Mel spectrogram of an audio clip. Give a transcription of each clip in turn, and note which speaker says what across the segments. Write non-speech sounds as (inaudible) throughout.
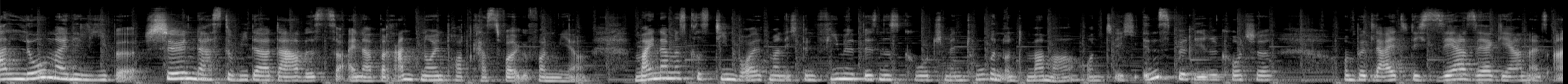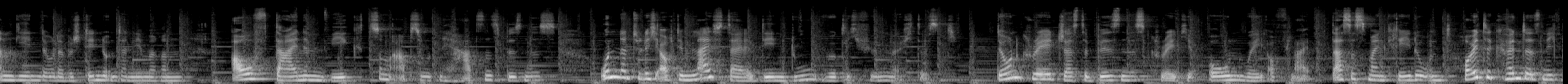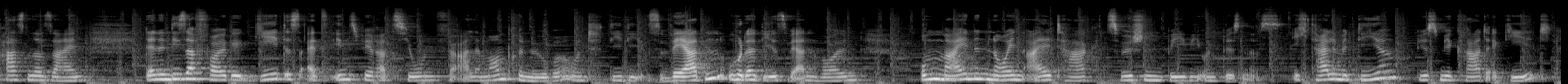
Speaker 1: Hallo meine Liebe, schön, dass du wieder da bist zu einer brandneuen Podcast-Folge von mir. Mein Name ist Christine Woltmann, ich bin Female Business Coach, Mentorin und Mama und ich inspiriere, coache und begleite dich sehr, sehr gern als angehende oder bestehende Unternehmerin auf deinem Weg zum absoluten Herzensbusiness und natürlich auch dem Lifestyle, den du wirklich führen möchtest. Don't create just a business, create your own way of life. Das ist mein Credo und heute könnte es nicht passender sein, denn in dieser Folge geht es als Inspiration für alle Mompreneure und die, die es werden oder die es werden wollen, um meinen neuen Alltag zwischen Baby und Business. Ich teile mit dir, wie es mir gerade ergeht,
